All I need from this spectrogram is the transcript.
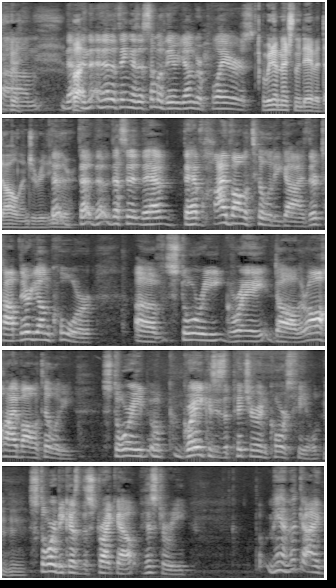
Um, that, But- and another thing is that some of their younger players We didn't mention the David Dahl injury either. That, that, that- that's it. They have they have high volatility guys. Their top, their young core of Story, Gray, Dahl. They're all high volatility. Story, Gray because he's a pitcher in Coors Field. Story because of the strikeout history. But man, that guy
